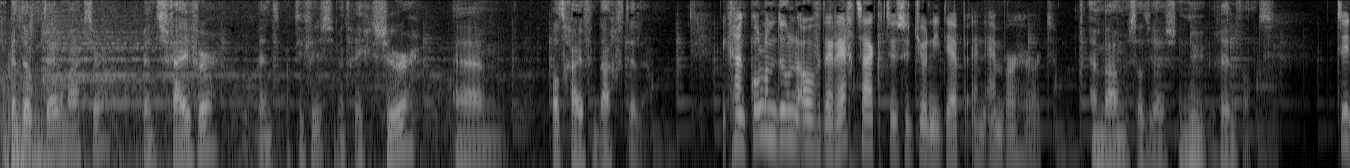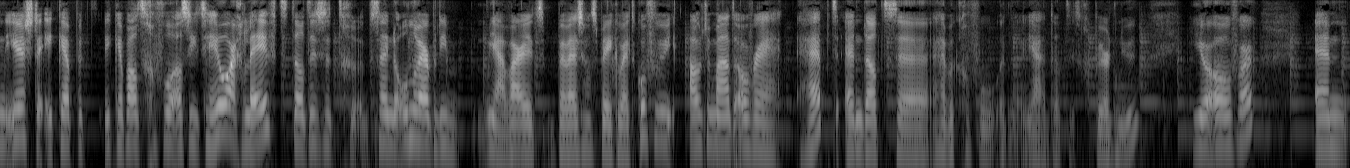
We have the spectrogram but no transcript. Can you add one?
Je bent documentairemaakster, je bent schrijver, je bent activist, je bent regisseur. Ehm, wat ga je vandaag vertellen? Ik ga een column doen over de rechtszaak tussen Johnny Depp en Amber Heard. En waarom is dat juist nu relevant? Ten eerste, ik heb, het, ik heb altijd het gevoel als iets heel erg leeft, dat is het, zijn de onderwerpen die, ja, waar je het bij wijze van spreken bij het koffieautomaat over he- hebt. En dat eh, heb ik gevoel, eh, ja, dat gebeurt nu hierover. En,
